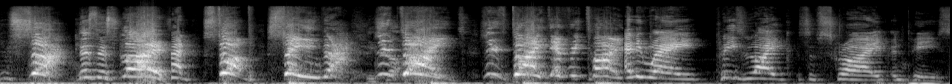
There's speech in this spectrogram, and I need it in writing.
You suck! This is life. Dad, stop saying that! It's you died! You've died every time! Anyway, please like, subscribe, and peace.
